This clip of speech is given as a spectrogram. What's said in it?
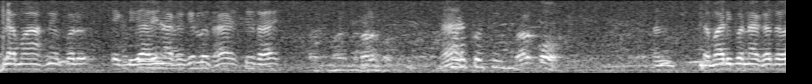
પેલા માણસ ને ઉપર એક દિવાળી નાખે કેટલું થાય શું થાય? તમારી પર નાખે તો?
